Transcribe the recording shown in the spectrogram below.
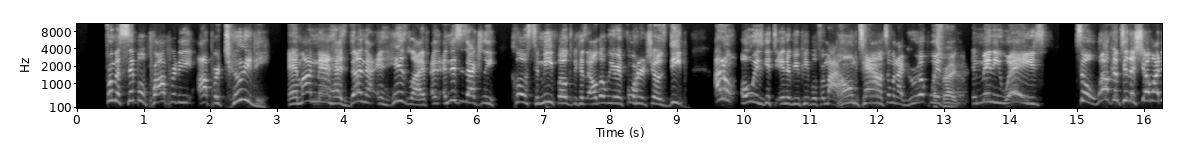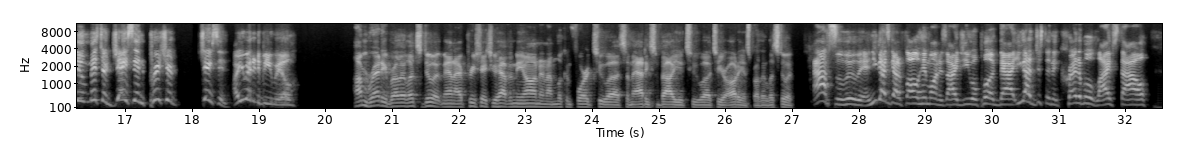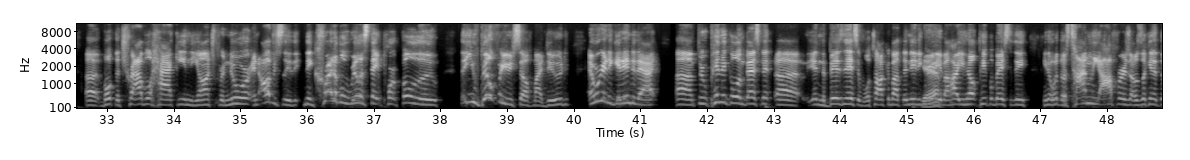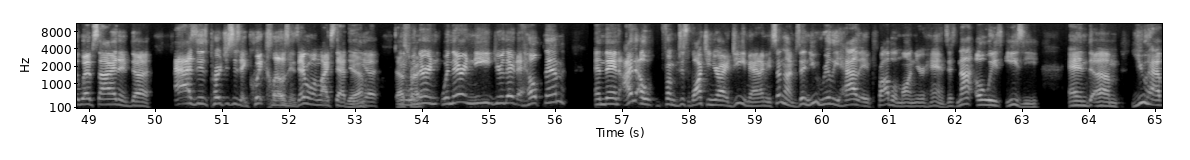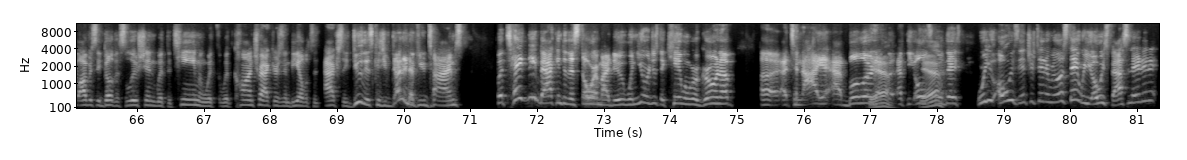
from a simple property opportunity. And my man has done that in his life. And, and this is actually close to me, folks, because although we are in 400 shows deep, I don't always get to interview people from my hometown, someone I grew up with right. in many ways. So, welcome to the show, my dude, Mr. Jason Pritchard. Jason, are you ready to be real? I'm ready, brother. Let's do it, man. I appreciate you having me on, and I'm looking forward to uh, some adding some value to uh, to your audience, brother. Let's do it. Absolutely, and you guys got to follow him on his IG. We'll plug that. You got just an incredible lifestyle, uh, both the travel hacking, the entrepreneur, and obviously the, the incredible real estate portfolio that you've built for yourself, my dude. And we're going to get into that um, through Pinnacle Investment uh, in the business, and we'll talk about the nitty gritty yeah. about how you help people, basically, you know, with those timely offers. I was looking at the website and uh, as is purchases and quick closings. Everyone likes that. Yeah, the, uh, that's you know, right. when they're in, when they're in need, you're there to help them. And then I know from just watching your IG, man. I mean, sometimes then you really have a problem on your hands. It's not always easy. And um, you have obviously built a solution with the team and with with contractors and be able to actually do this because you've done it a few times. But take me back into the story, my dude, when you were just a kid, when we were growing up uh, at Tenaya, at Bullard, yeah. at, the, at, the, old yeah. school days. Were you always interested in real estate? Were you always fascinated in it?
